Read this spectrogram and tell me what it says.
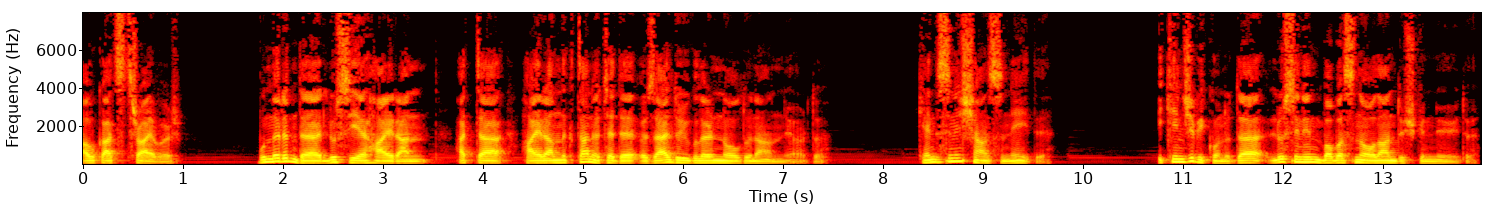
Avukat Stryver. Bunların da Lucy'ye hayran, hatta hayranlıktan öte de özel duygularının olduğunu anlıyordu. Kendisinin şansı neydi? İkinci bir konu da Lucy'nin babasına olan düşkünlüğüydü.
